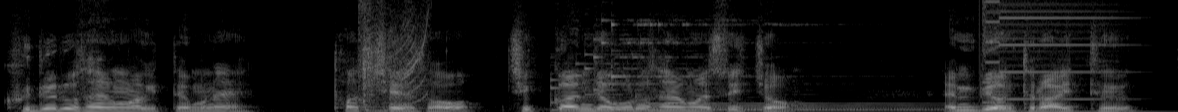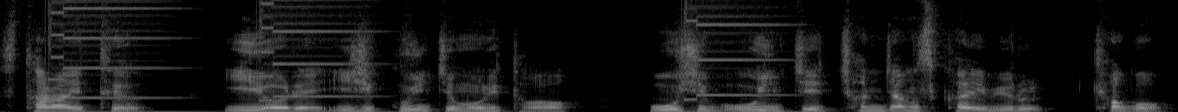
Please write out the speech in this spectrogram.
그대로 사용하기 때문에 터치해서 직관적으로 사용할 수 있죠. ambient light, starlight, 2열의 29인치 모니터, 55인치 천장 sky view를 켜고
